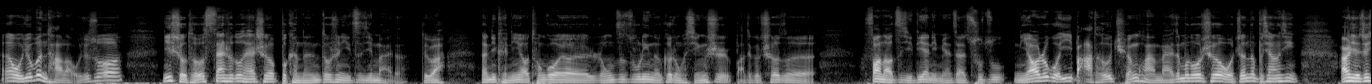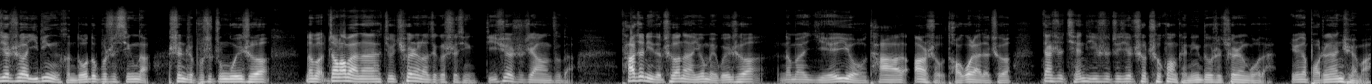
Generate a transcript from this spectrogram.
那我就问他了，我就说，你手头三十多台车，不可能都是你自己买的，对吧？那你肯定要通过融资租赁的各种形式，把这个车子放到自己店里面再出租。你要如果一把头全款买这么多车，我真的不相信。而且这些车一定很多都不是新的，甚至不是中规车。那么张老板呢，就确认了这个事情，的确是这样子的。他这里的车呢，有美规车，那么也有他二手淘过来的车，但是前提是这些车车况肯定都是确认过的，因为要保证安全嘛。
